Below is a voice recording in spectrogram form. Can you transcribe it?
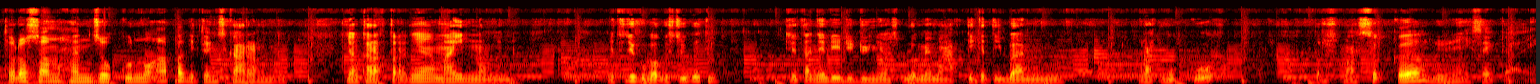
Terus sama Hanzoku no apa gitu yang sekarang tuh yang karakternya main namanya. Itu juga bagus juga tuh. Ceritanya dia di dunia sebelumnya mati ketiban rak buku terus masuk ke dunia isekai.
